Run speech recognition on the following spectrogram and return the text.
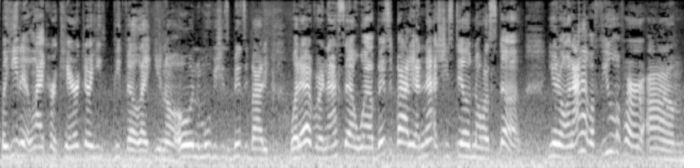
but he didn't like her character. He he felt like you know, oh, in the movie she's a busybody, whatever. And I said, well, busybody or not, she still know her stuff, you know. And I have a few of her um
